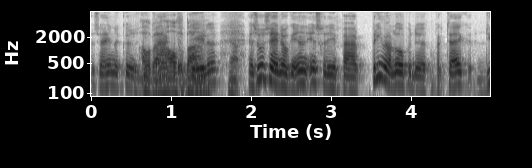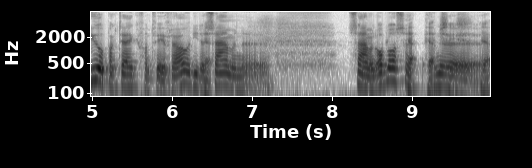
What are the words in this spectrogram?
zijn, dan kunnen ze die Allebei taken opdelen. Ja. En zo zijn er ook in Enschede een paar prima lopende praktijken, duo-praktijken van twee vrouwen die dat samen, eh, samen oplossen. Ja, ja, En, precies, eh, ja.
